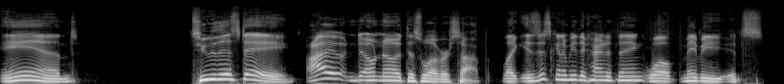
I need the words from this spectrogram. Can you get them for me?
and to this day i don't know if this will ever stop like is this going to be the kind of thing well maybe it's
